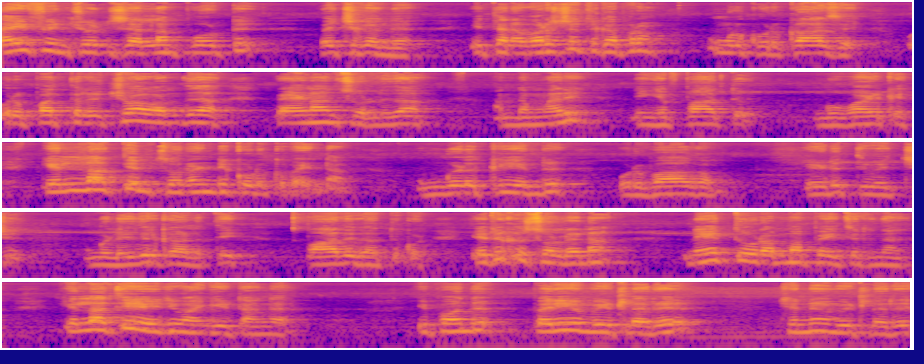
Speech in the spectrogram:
லைஃப் இன்சூரன்ஸ் எல்லாம் போட்டு வச்சுக்கோங்க. இத்தனை வருஷத்துக்கு அப்புறம் உங்களுக்கு ஒரு காசு. ஒரு பத்து லட்ச வந்து வேணான்னு சொல்லுதா? அந்த மாதிரி நீங்கள் பார்த்து உங்கள் வாழ்க்கை எல்லாத்தையும் சுரண்டி கொடுக்க வேண்டாம். உங்களுக்கு என்று ஒரு பாகம் எடுத்து வச்சு உங்கள் எதிர்காலத்தை பாதுகாத்துக்கொள். எதுக்கு சொல்கிறேன்னா நேற்று ஒரு அம்மா பேசியிருந்தாங்க எல்லாத்தையும் எழுதி வாங்கிட்டாங்க. இப்போ வந்து பெரிய வீட்டில் இரு. சின்ன வீட்டில் இரு.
